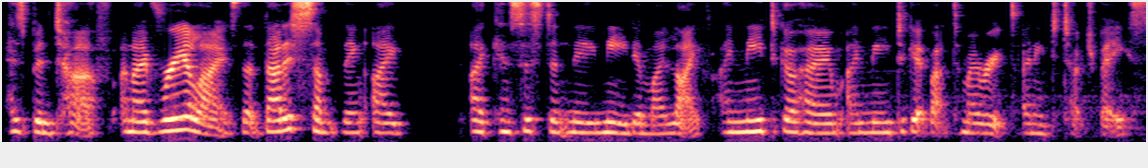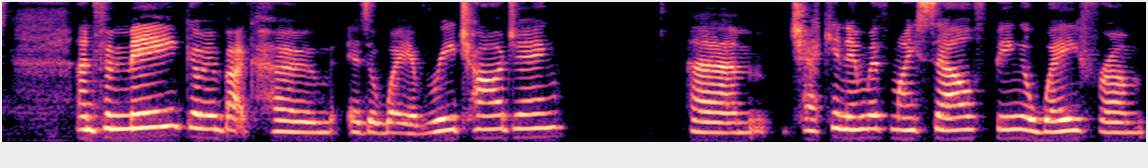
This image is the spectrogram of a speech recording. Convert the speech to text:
has been tough, and I've realised that that is something I I consistently need in my life. I need to go home. I need to get back to my roots. I need to touch base. And for me, going back home is a way of recharging, um, checking in with myself, being away from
